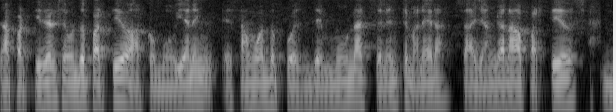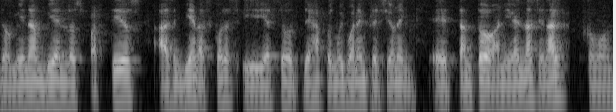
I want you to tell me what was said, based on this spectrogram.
a partir del segundo partido, a como vienen, están jugando pues de una excelente manera, o sea, ya han ganado partidos, dominan bien los partidos, hacen bien las cosas y eso deja pues muy buena impresión en, eh, tanto a nivel nacional como,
